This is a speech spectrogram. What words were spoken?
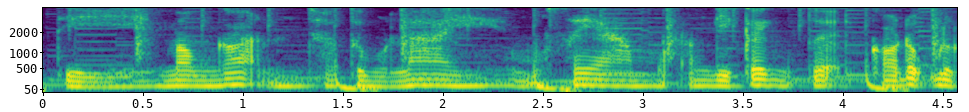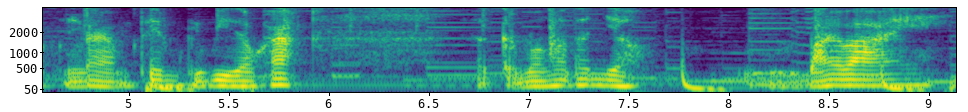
Thì mong các bạn cho tôi một like Một share, một đăng ký kênh Tôi có động lực làm thêm cái video khác. Cảm ơn các bạn rất nhiều. Bye bye.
